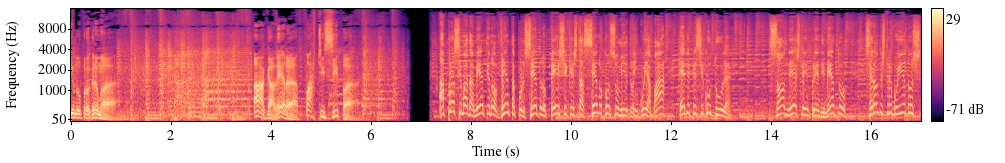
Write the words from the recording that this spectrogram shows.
no programa. A galera participa. Aproximadamente 90% do peixe que está sendo consumido em Cuiabá é de piscicultura. Só neste empreendimento serão distribuídos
